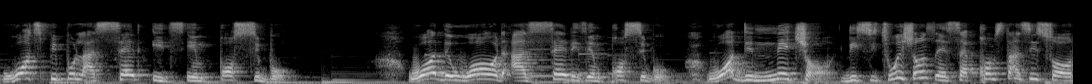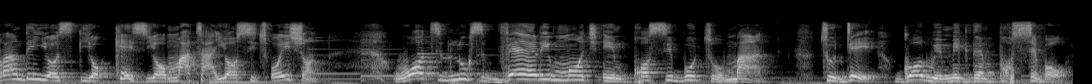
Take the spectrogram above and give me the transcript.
What people have said it's impossible. What the world has said is impossible. What the nature, the situations and circumstances surrounding your, your case, your matter, your situation what looks very much impossible to man, today God will make them possible.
